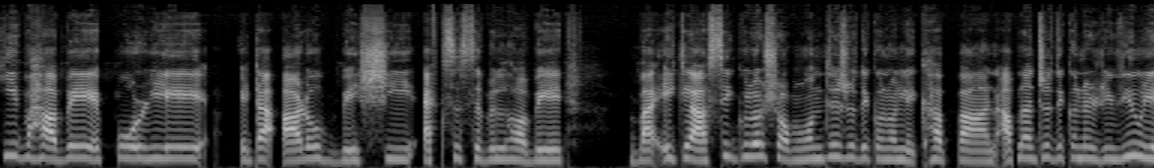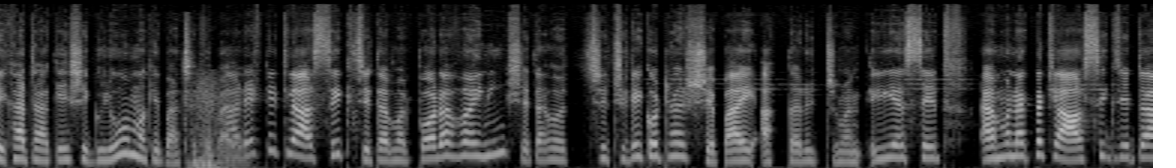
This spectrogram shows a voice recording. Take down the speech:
কীভাবে পড়লে এটা আরও বেশি অ্যাক্সেসেবল হবে বা এই ক্লাসিকগুলো সম্বন্ধে যদি কোনো লেখা পান, আপনার যদি কোনো রিভিউ লেখা থাকে সেগুলোও আমাকে পাঠাতে পারেন। আরেকটি ক্লাসিক যেটা আমার পড়া হয়নি সেটা হচ্ছে চিড়িকোঠার সেপাই আক্তারুজ্জামান ইলিয়াসের। এমন একটা ক্লাসিক যেটা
